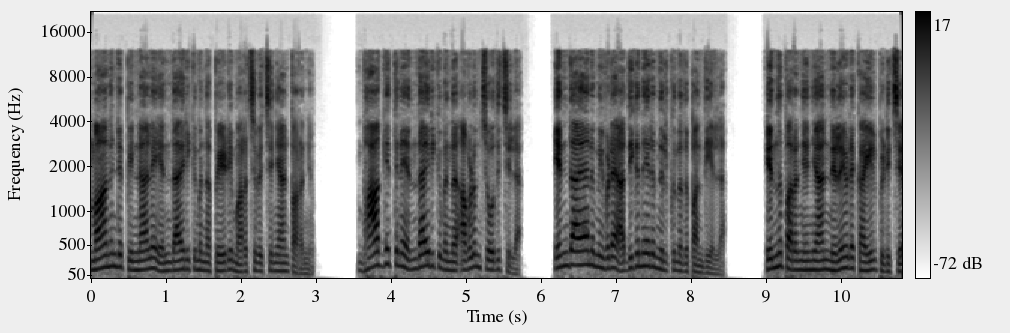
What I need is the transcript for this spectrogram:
മാനിന്റെ പിന്നാലെ എന്തായിരിക്കുമെന്ന പേടി മറച്ചുവെച്ച് ഞാൻ പറഞ്ഞു. ഭാഗ്യത്തിന് എന്തായിരിക്കുമെന്ന് അവളും ചോദിച്ചില്ല. എന്തായാലും ഇവിടെ അധികനേരം നിൽക്കുന്നത് പന്തിയല്ല. എന്ന് പറഞ്ഞ് ഞാൻ നിളയുടെ കയ്യിൽ പിടിച്ച്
